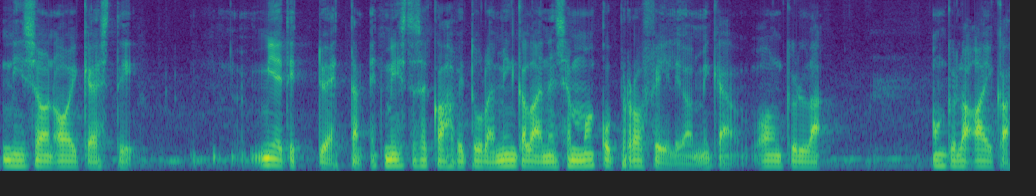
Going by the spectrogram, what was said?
niin se on oikeasti mietitty, että, että mistä se kahvi tulee, minkälainen se makuprofiili on, mikä on kyllä, on kyllä aika,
